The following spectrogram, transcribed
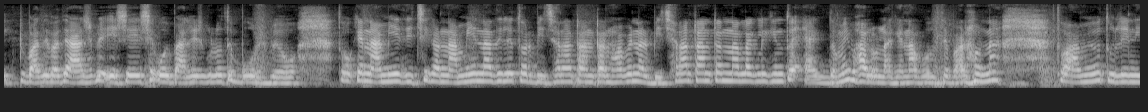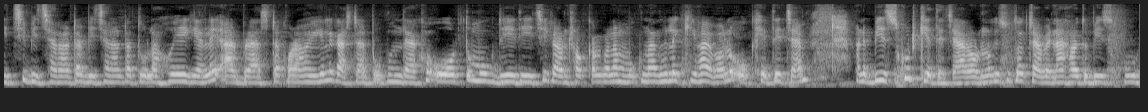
একটু বাদে বাদে আসবে, এসে এসে ওই বালিশগুলোতে বসবে ও। তো ওকে নামিয়ে দিচ্ছি, কারণ নামিয়ে না দিলে তো আর বিছানা টান টান হবে না। আর বিছানা টান টান না লাগলে কিন্তু একদমই ভালো লাগে না বলতে পারো না। তো আমিও তুলে নিচ্ছি বিছানাটা বিছানাটা তোলা হয়ে গেলে আর ব্রাশটা করা হয়ে গেলে কাজটা। আর পপুন দেখো, ওর তো মুখ ধুয়ে দিয়েছি, কারণ সকালবেলা মুখ না ধুলে কী হয় বলো? ও খেতে চায় মানে বিস্কুট খেতে চায়, আর অন্য কিছু তো চাবে না। হয়তো বিস্কুট,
